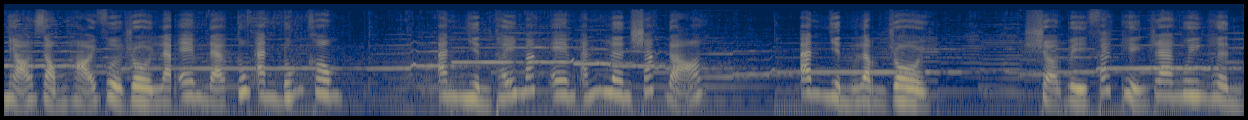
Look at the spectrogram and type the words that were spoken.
Nhỏ giọng hỏi, vừa rồi là em đã cứu anh đúng không? Anh nhìn thấy mắt em ánh lên sắc đỏ. Anh nhìn lầm rồi. Sợ bị phát hiện ra nguyên hình.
